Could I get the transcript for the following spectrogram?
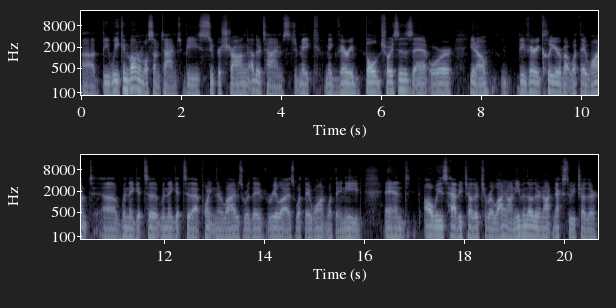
uh, be weak and vulnerable sometimes, be super strong other times, make make very bold choices, eh, or you know, be very clear about what they want uh, when they get to when they get to that point in their lives where they've realized what they want, what they need, and always have each other to rely on, even though they're not next to each other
